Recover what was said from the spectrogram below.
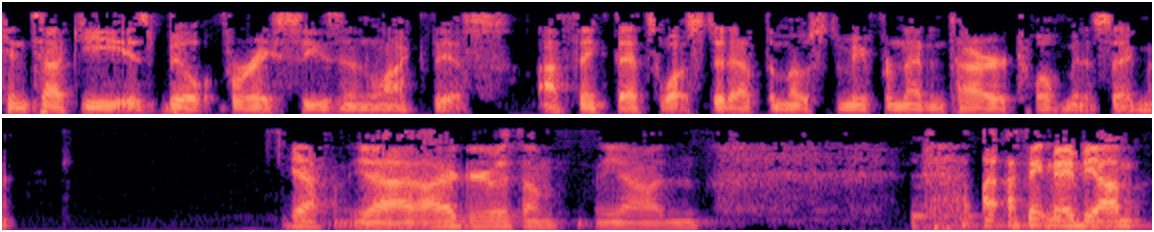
Kentucky is built for a season like this. I think that's what stood out the most to me from that entire 12 minute segment. Yeah, yeah, I agree with him. You know, and I think maybe I'm.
